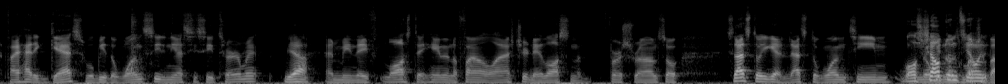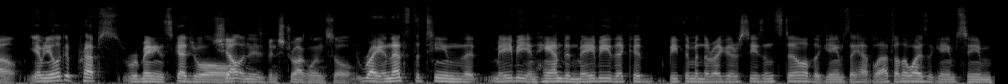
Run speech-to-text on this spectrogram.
if I had to guess, will be the one seed in the SEC tournament. yeah. I mean, they've lost a hand in the final last year, and they lost in the first round. So, so that's the again that's the one team. Well, Shelton's the only. about. Yeah, when you look at Prep's remaining schedule, Shelton has been struggling, so Right, and that's the team that maybe and Hamden maybe that could beat them in the regular season still of the games they have left. Otherwise, the games seem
